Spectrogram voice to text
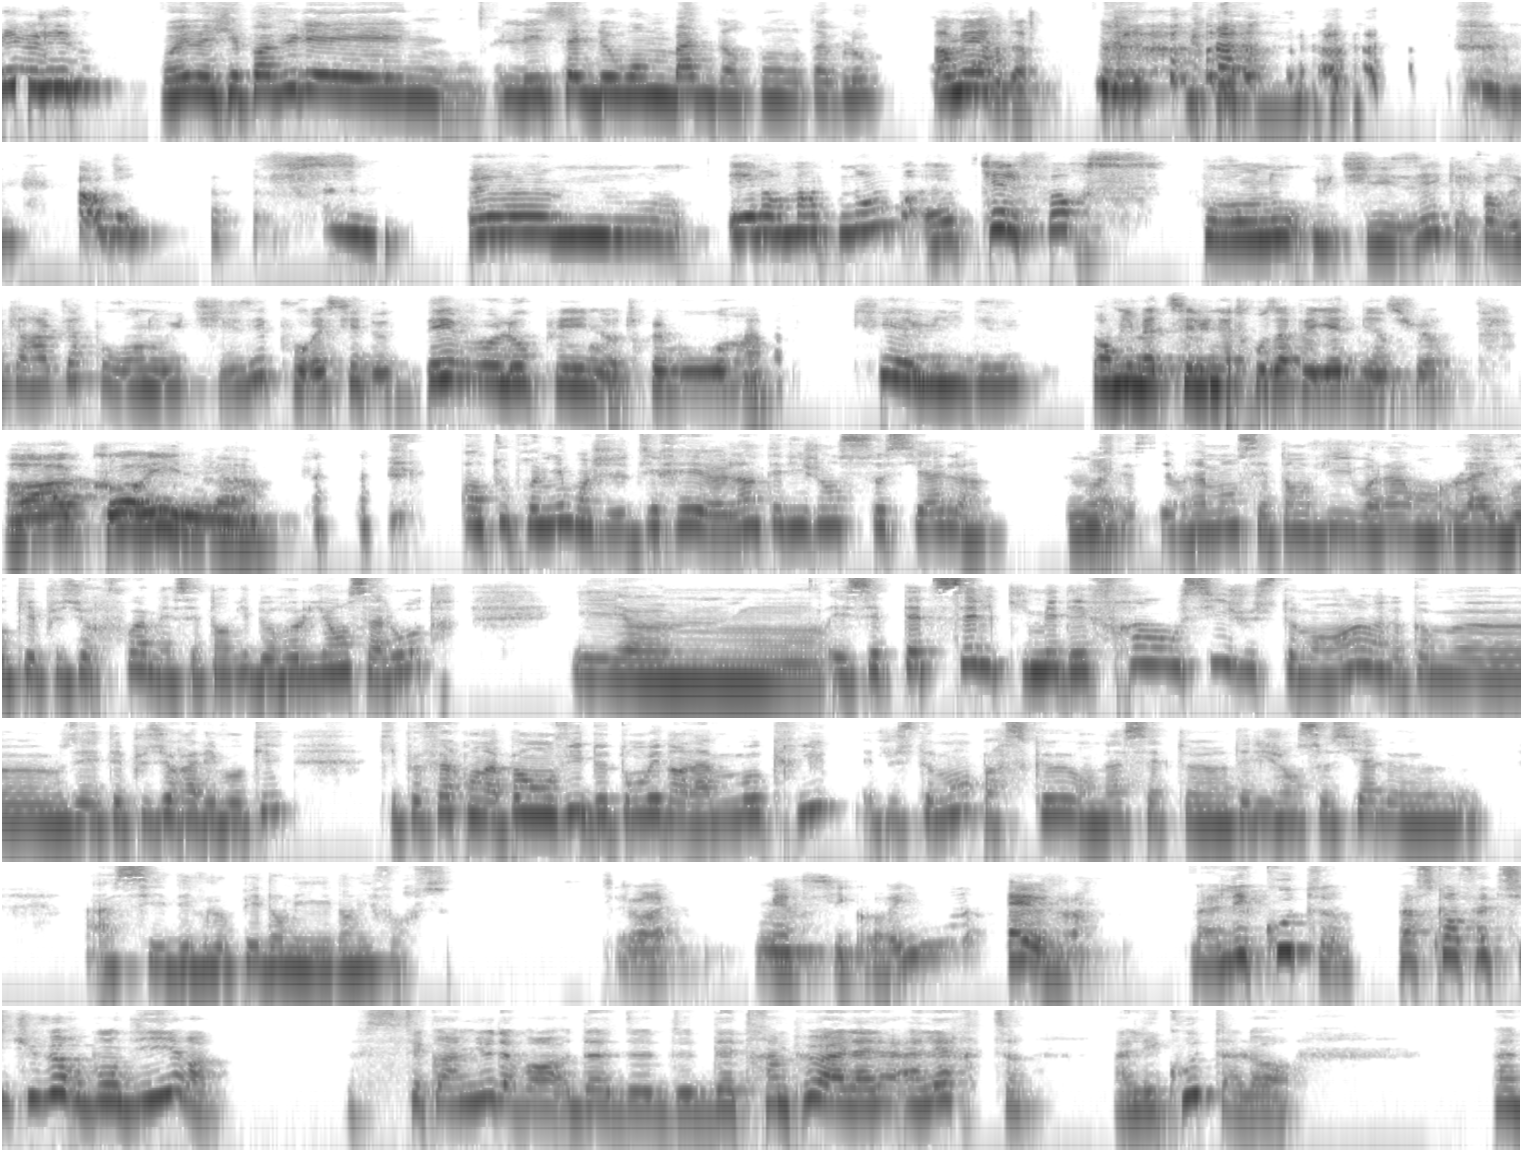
Violine. Oui, mais j'ai pas vu les, les selles de Wombat dans ton tableau. Ah merde Pardon. Euh, et alors maintenant, euh, quelle force pouvons-nous utiliser, quelle force de caractère pouvons-nous utiliser pour essayer de développer notre humour? Qui a eu l'idée? Hormis mettre ses lunettes roses à paillettes, bien sûr. Ah, Corinne En tout premier, moi, je dirais euh, l'intelligence sociale. Parce que c'est vraiment cette envie, voilà, on l'a évoqué plusieurs fois, mais cette envie de reliance à l'autre et, euh, et c'est peut-être celle qui met des freins aussi, justement, hein, comme euh, vous avez été plusieurs à l'évoquer, qui peut faire qu'on n'a pas envie de tomber dans la moquerie, justement parce que on a cette euh, intelligence sociale assez développée dans les, dans les forces. C'est vrai. Merci Corinne. Eve. Bah, L'écoute, parce qu'en fait, si tu veux rebondir, c'est quand même mieux d'avoir d'être un peu à l'alerte, à l'écoute. Alors,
